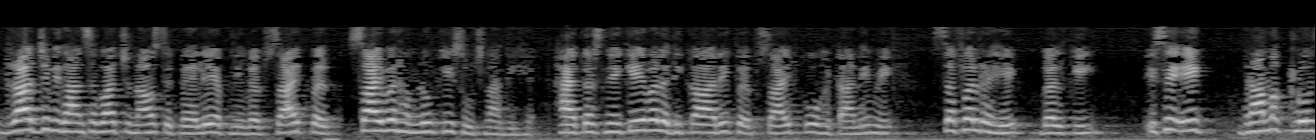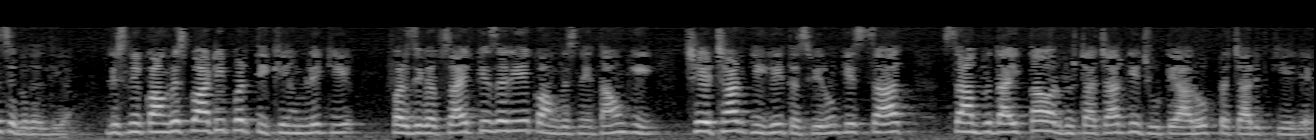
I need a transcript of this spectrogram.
राज्य विधानसभा चुनाव से पहले अपनी वेबसाइट पर साइबर हमलों की सूचना दी है। हैकर्स ने केवल आधिकारिक वेबसाइट को हटाने में सफल रहे, बल्कि इसे एक भ्रामक क्लोन से बदल दिया, जिसने कांग्रेस पार्टी पर तीखे हमले किए। फर्जी वेबसाइट के ज़रिए कांग्रेस नेताओं की छेड़छाड़ की गई तस्वीरों के साथ सांप्रदायिकता और भ्रष्टाचार के झूठे आरोप प्रचारित किए गए।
